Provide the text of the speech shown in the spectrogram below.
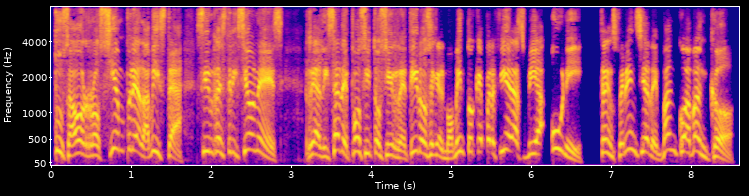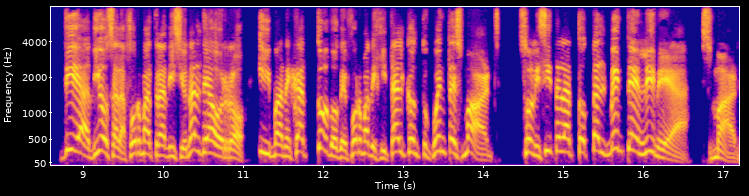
Tus ahorros siempre a la vista, sin restricciones. Realiza depósitos y retiros en el momento que prefieras vía Uni. Transferencia de banco a banco. Di adiós a la forma tradicional de ahorro y maneja todo de forma digital con tu cuenta Smart. Solicítala totalmente en línea. Smart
